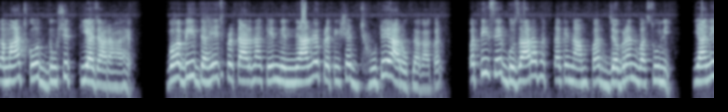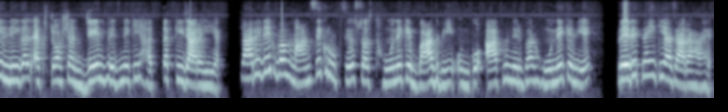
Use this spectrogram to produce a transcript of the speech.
समाज को दूषित किया जा रहा है। वह भी दहेज प्रताड़ना के निन्यानवे प्रतिशत झूठे आरोप लगाकर पति से गुजारा भत्ता के नाम पर जबरन वसूली, यानी लीगल एक्सट्रॉशन जेल भेजने की हद तक की जा रही है। शारीरिक व मानसिक रूप से स्वस्थ होने के बाद भी उनको आत्मनिर्भर होने के लिए प्रेरित नहीं किया जा रहा है,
